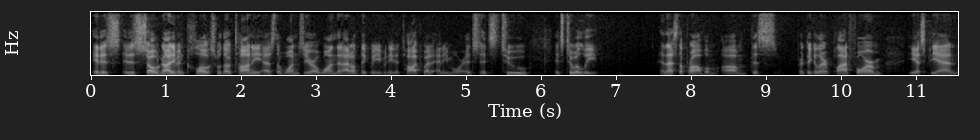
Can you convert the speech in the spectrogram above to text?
it is it is so not even close with Ohtani as the 101 that I don't think we even need to talk about it anymore. It's it's too it's too elite, and that's the problem. Um, this particular platform, ESPN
